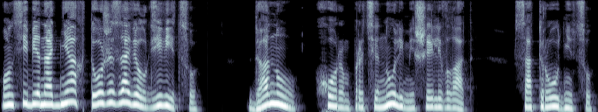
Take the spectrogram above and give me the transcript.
он себе на днях тоже завел девицу». «Да ну!» Хором протянули Мишель и Влад. «Сотрудницу»,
